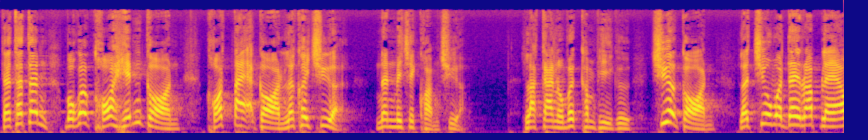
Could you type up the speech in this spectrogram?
แต่ถ้าท่านบอกว่าขอเห็นก่อน ขอแตะก่อนแล้วค่อยเชื่อ นั่นไม่ใช่ความเชื่อ หลักการของพระคัมภีร์คือ เชื่อก่อนและเชื่อว่าได้รับแล้ว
